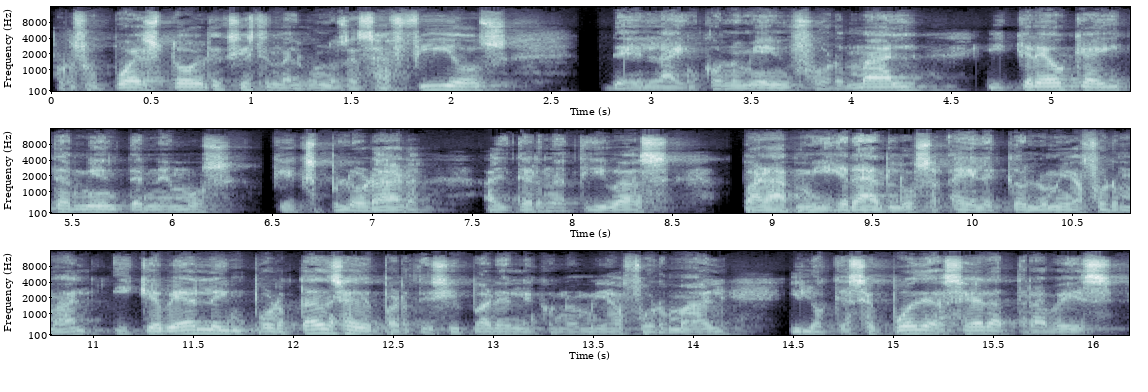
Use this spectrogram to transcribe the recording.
Por supuesto, existen algunos desafíos de la economía informal y creo que ahí también tenemos que explorar alternativas para migrarlos a la economía formal y que vean la importancia de participar en la economía formal y lo que se puede hacer a través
